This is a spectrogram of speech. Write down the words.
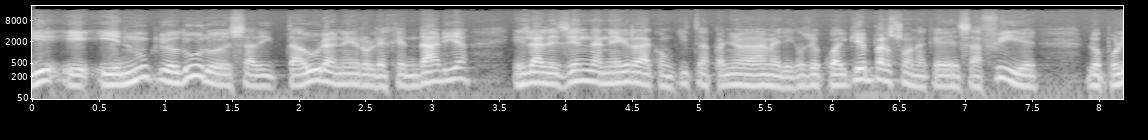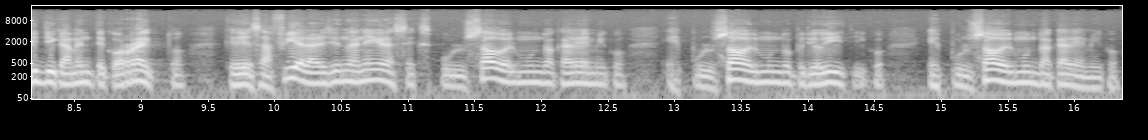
y, el núcleo duro de esa dictadura negro legendaria es la leyenda negra de la conquista española de América. O sea, cualquier persona que desafíe lo políticamente correcto, que desafíe la leyenda negra es expulsado del mundo académico, expulsado del mundo periodístico, expulsado del mundo académico.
